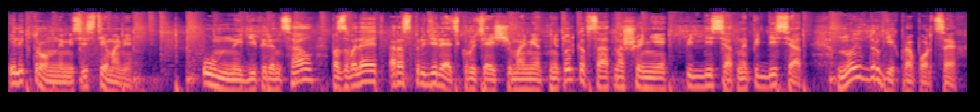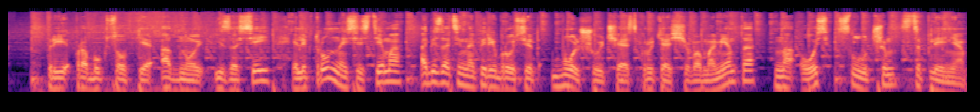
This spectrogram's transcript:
электронными системами – Умный дифференциал позволяет распределять крутящий момент не только в соотношении 50 на 50, но и в других пропорциях. При пробуксовке одной из осей электронная система обязательно перебросит большую часть крутящего момента на ось с лучшим сцеплением.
